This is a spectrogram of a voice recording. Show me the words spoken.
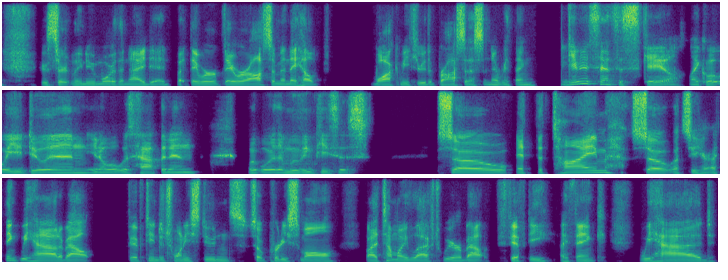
who certainly knew more than I did, but they were they were awesome and they helped walk me through the process and everything. Give me a sense of scale. Like, what were you doing? You know, what was happening? What were the moving pieces? So at the time, so let's see here. I think we had about 15 to 20 students, so pretty small. By the time we left, we were about 50, I think. We had,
